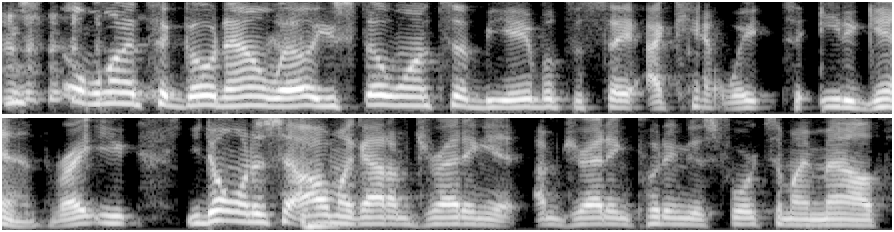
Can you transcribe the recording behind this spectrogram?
You still want it to go down well. You still want to be able to say i can't wait to eat again right? You you don't want to say oh my god i'm dreading it. I'm dreading putting this fork to my mouth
